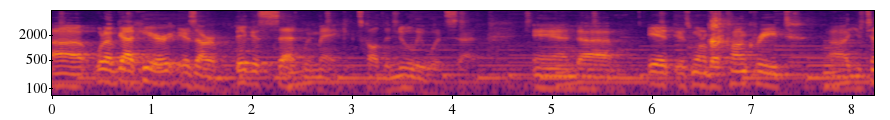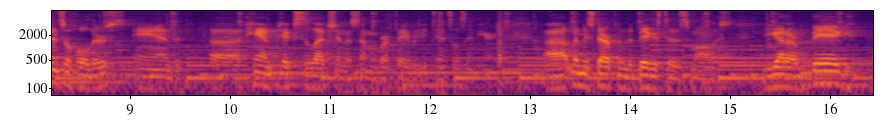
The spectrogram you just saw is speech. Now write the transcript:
Uh, what I've got here is our biggest set we make. It's called the Newlywood set. And uh, it is one of our concrete uh, utensil holders and uh, hand-picked selection of some of our favorite utensils in here. Uh, let me start from the biggest to the smallest. You got our big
